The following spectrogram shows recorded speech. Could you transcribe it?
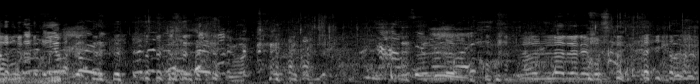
Kabukat iyak. Naon nila na kay Bosan.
